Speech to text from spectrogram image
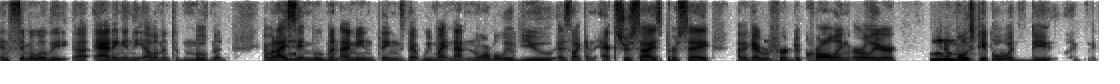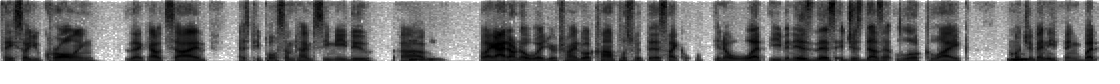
And similarly uh, adding in the element of movement and when i Mhm. say movement i mean things that we might not normally view as like an exercise per se i think i Mhm. referred to crawling earlier you know, hmm most people would be like if they saw you crawling like outside as people sometimes see me do um, Mhm. like i don't know what you're trying to accomplish with this like you know what even is this it just doesn't look like much Mhm. of anything but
